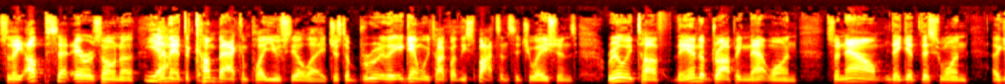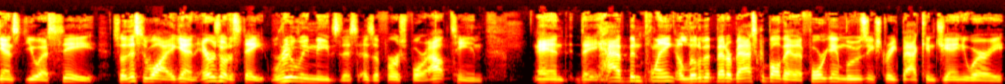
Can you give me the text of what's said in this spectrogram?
So they upset Arizona, Yeah. and they had to come back and play UCLA. Just a brutal. Again, we talk about these spots and situations, really tough. They end up dropping that one. So now they get this one against USC. So this is why, again, Arizona State really needs this as a first four out team and they have been playing a little bit better basketball. They had a four-game losing streak back in January,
